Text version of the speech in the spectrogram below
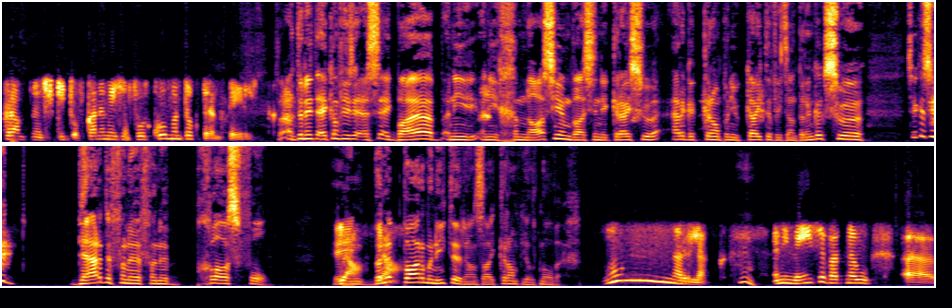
kramp nou skiet of kan 'n mens dit voorkomend ook drink, Terry? Antoinette, ek kan vir jou sê ek baie in die in die gimnasium was en ek kry so erge kramp in jou kuit of iets, dan drink ek so seker so derde van 'n van 'n glas vol. En ja, binne 'n ja. paar minute dan is daai kramp heeltemal weg. Wonderlik. Hm. En die mense wat nou uh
